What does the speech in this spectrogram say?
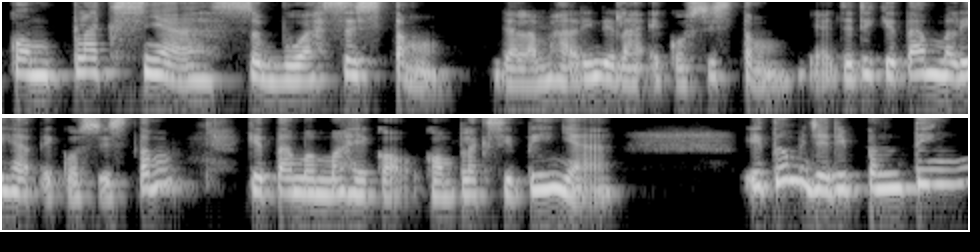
kompleksnya sebuah sistem. Dalam hal ini adalah ekosistem ya. Jadi kita melihat ekosistem kita memahami kompleksitinya itu menjadi penting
